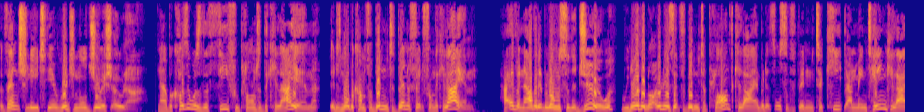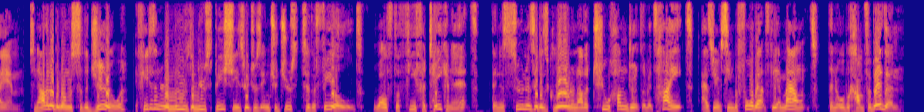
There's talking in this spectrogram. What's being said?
eventually to the original Jewish owner. Now, because it was the thief who planted the kilayim, it has not become forbidden to benefit from the kilayim. However, now that it belongs to the Jew, we know that not only is it forbidden to plant kilayim, but it's also forbidden to keep and maintain kilayim. So now that it belongs to the Jew, if he doesn't remove the new species which was introduced to the field whilst the thief had taken it, then as soon as it has grown another two hundredths of its height, as we have seen before, that's the amount, then it will become forbidden.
